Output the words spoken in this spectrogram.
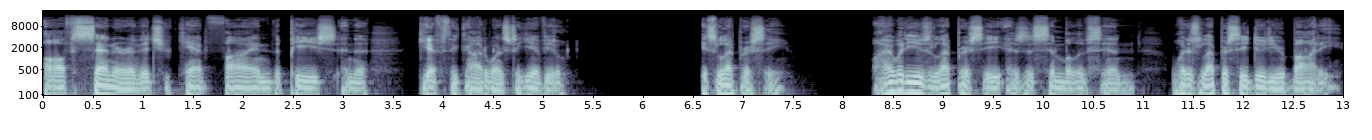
off center that you can't find the peace and the gift that God wants to give you. It's leprosy. Why would he use leprosy as a symbol of sin? What does leprosy do to your body?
